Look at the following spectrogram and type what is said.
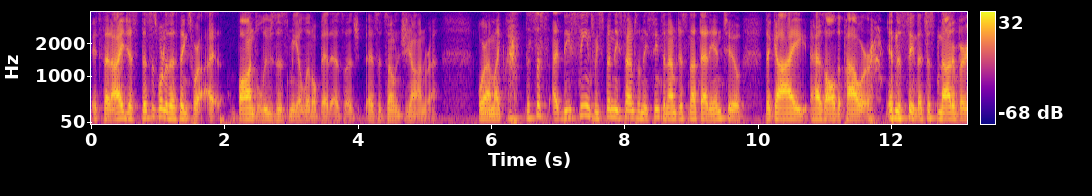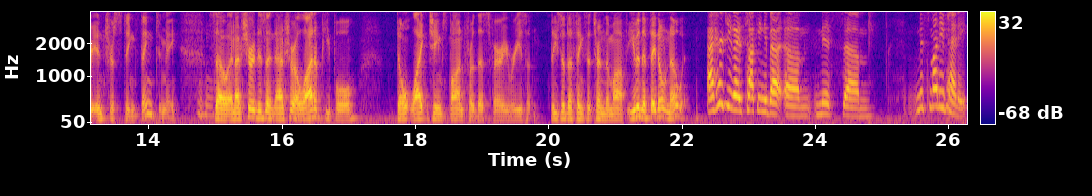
It's that I just this is one of the things where I, Bond loses me a little bit as a as its own genre where I'm like, this is uh, these scenes. We spend these times on these scenes, and I'm just not that into. The guy has all the power in the scene. That's just not a very interesting thing to me. Mm-hmm. So, and I'm sure it isn't. I'm sure a lot of people don't like James Bond for this very reason. These are the things that turn them off, even if they don't know it. I heard you guys talking about um, Miss um, Miss Moneypenny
